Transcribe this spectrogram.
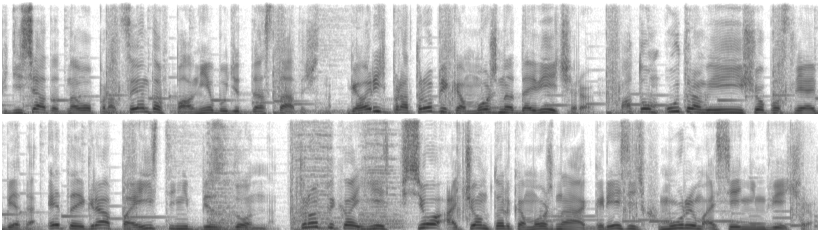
51% вполне будет достаточно. Говорить про тропика можно до вечера, потом утром и еще после обеда. Эта игра поистине бездонна. В есть все, о чем только можно грезить хмурым осенним вечером.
